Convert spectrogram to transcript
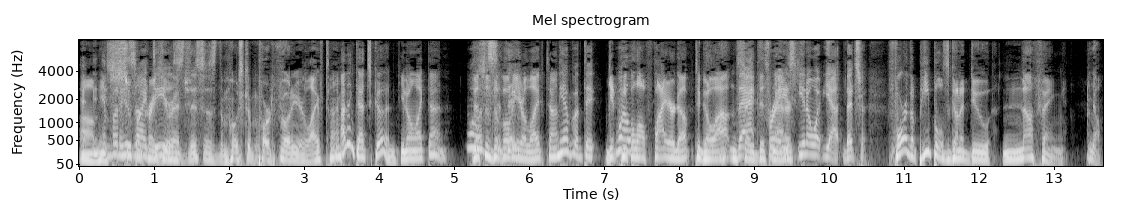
Um, he's but super his idea crazy is rich. this is the most important vote of your lifetime. I think that's good. You don't like that? Well, this is the vote they- of your lifetime. Yeah, but they Get well, people all fired up to go out and that say this phrase. matters. You know what? Yeah, that's For the people's going to do nothing. no.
